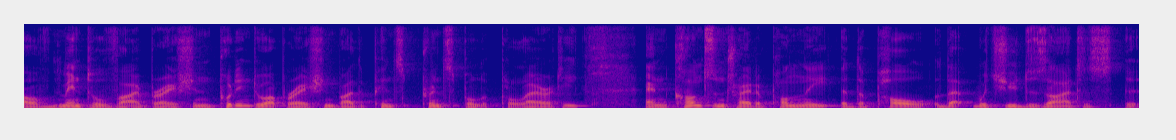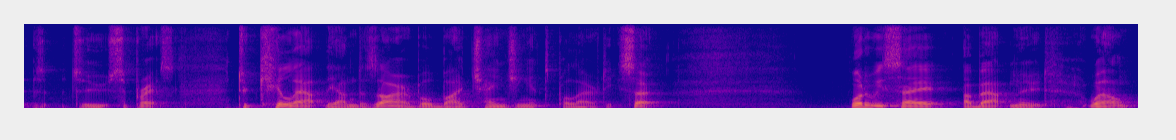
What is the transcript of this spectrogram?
of mental vibration put into operation by the principle of polarity and concentrate upon the, the pole that which you desire to, uh, to suppress, to kill out the undesirable by changing its polarity. So, what do we say about mood? Well,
